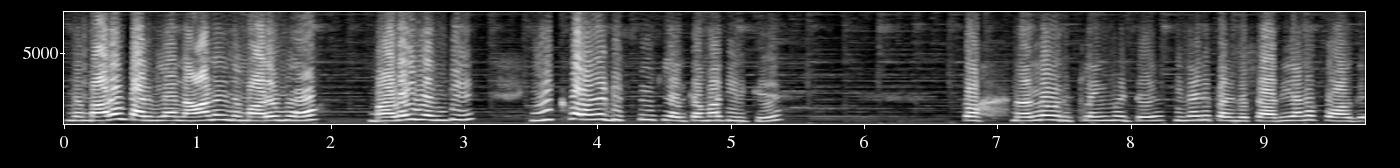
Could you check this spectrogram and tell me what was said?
இந்த மரம் பாருங்களேன் நானும் இந்த மரமும் மலையில இருந்து ஈக்குவலான டிஸ்டன்ஸ்ல இருக்க மாதிரி இருக்கு. நல்ல ஒரு கிளைமேட் பின்னாடி பாருங்க சரியான ஃபாகு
